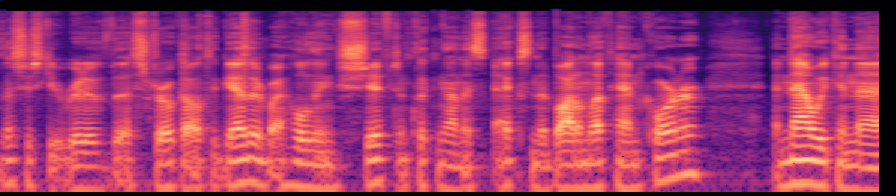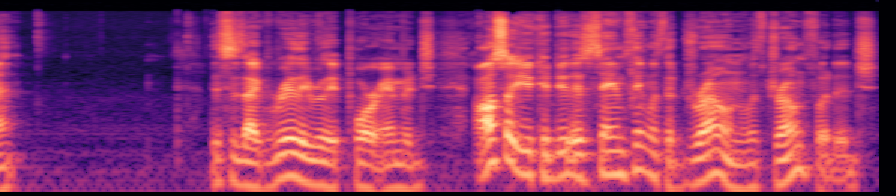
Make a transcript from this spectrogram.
Let's just get rid of the stroke altogether by holding shift and clicking on this X in the bottom left hand corner. And now we can, uh, this is like really, really poor image. Also, you could do the same thing with a drone, with drone footage.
